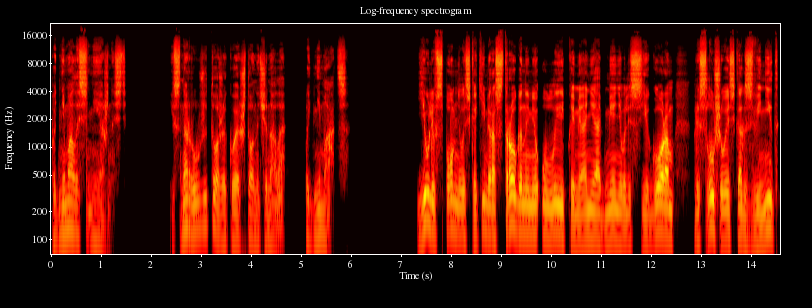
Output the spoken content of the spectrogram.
поднималась нежность. И снаружи тоже кое-что начинало подниматься. Юле вспомнилось, какими растроганными улыбками они обменивались с Егором, прислушиваясь, как звенит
